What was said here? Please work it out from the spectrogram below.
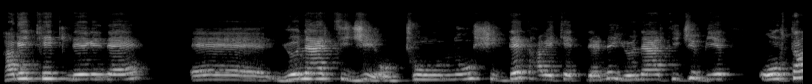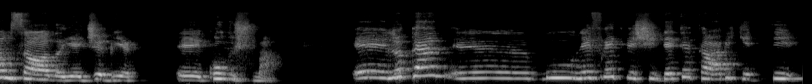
hareketlerine e, yöneltici, o çoğunluğu şiddet hareketlerine yöneltici bir ortam sağlayıcı bir e, konuşma. E, Le Pen e, bu nefret ve şiddete tahrik ettiği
